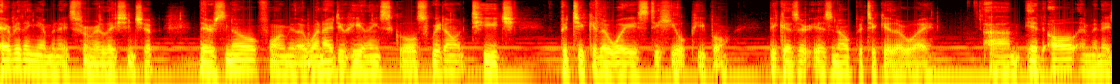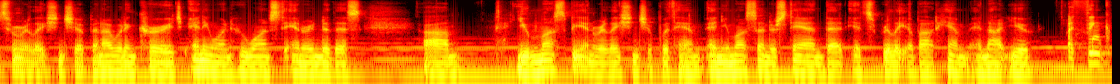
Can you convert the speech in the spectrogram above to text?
Everything emanates from relationship. There's no formula. When I do healing schools, we don't teach particular ways to heal people because there is no particular way. Um, it all emanates from relationship, and I would encourage anyone who wants to enter into this. Um, you must be in relationship with Him, and you must understand that it's really about Him and not you. I think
